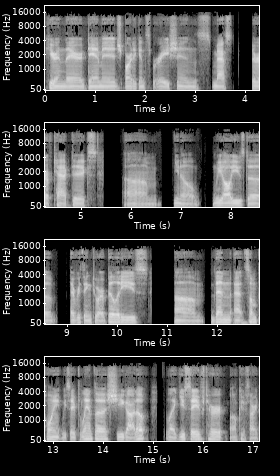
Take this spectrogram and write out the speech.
here and there. Damage, bardic inspirations, master of tactics. Um, you know, we all used uh, everything to our abilities. Um, then at some point we saved Tabantha. She got up. Like you saved her. Okay, sorry.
